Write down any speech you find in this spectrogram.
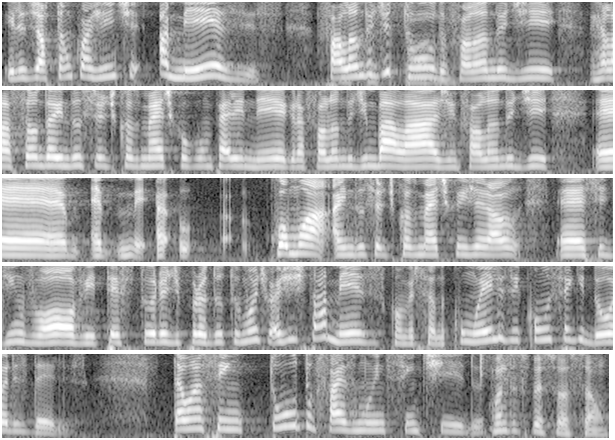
eles já estão com a gente há meses, falando Isso é de tudo, foda. falando de relação da indústria de cosmético com pele negra, falando de embalagem, falando de é, é, como a, a indústria de cosmético em geral é, se desenvolve, textura de produto, um monte de coisa. A gente está há meses conversando com eles e com os seguidores deles. Então, assim, tudo faz muito sentido. Quantas pessoas são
